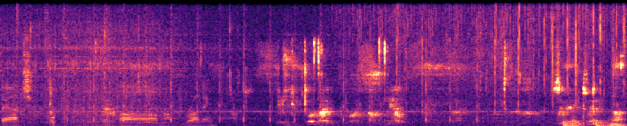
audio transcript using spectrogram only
batch um, running. So we need to do that.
